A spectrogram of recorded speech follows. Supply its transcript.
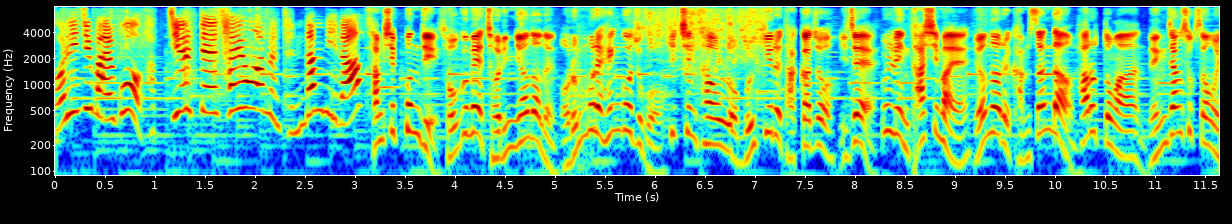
버리지 말고 밥 지을 때 사용하면 된답니다. 30분 뒤 소금에 절인 연어는 얼음물에 헹궈주고 키친타올로 물기를 닦아줘. 이제 불린 다시마에 연어를 감싼 다음 하루 동안 냉장 숙성을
